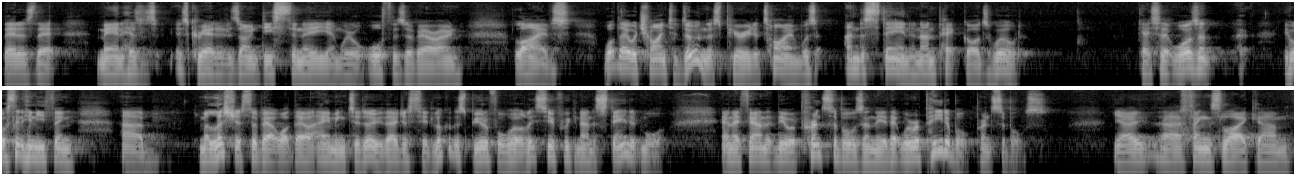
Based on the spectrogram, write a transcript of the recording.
That is, that man has, has created his own destiny and we're all authors of our own lives. What they were trying to do in this period of time was understand and unpack God's world. Okay, so it wasn't, it wasn't anything uh, malicious about what they were aiming to do. They just said, look at this beautiful world, let's see if we can understand it more. And they found that there were principles in there that were repeatable principles. You know, uh, things like um,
